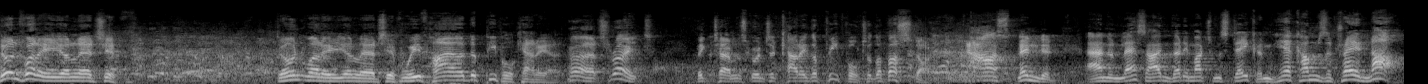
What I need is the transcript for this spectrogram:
Don't worry, your lordship. Don't worry, your lordship. We've hired a people carrier. Ah, that's right. Big Tam's going to carry the people to the bus stop. Ah, splendid. And unless I'm very much mistaken, here comes the train now.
